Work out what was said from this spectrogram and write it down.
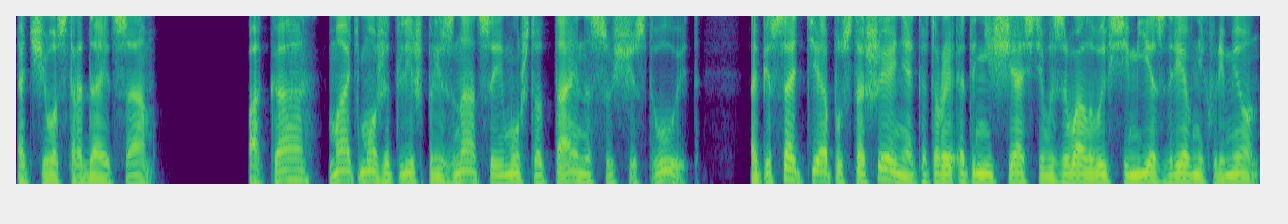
от чего страдает сам. Пока мать может лишь признаться ему, что тайна существует, описать те опустошения, которые это несчастье вызывало в их семье с древних времен.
